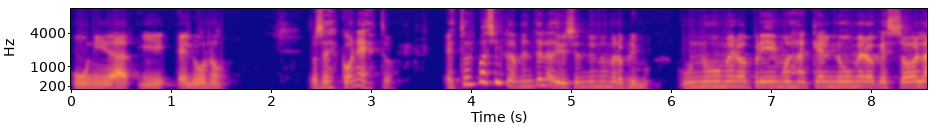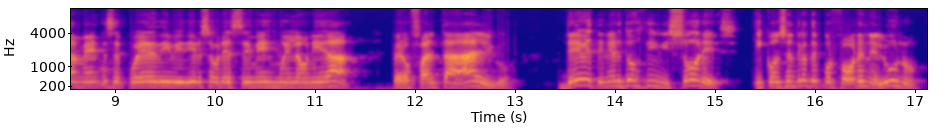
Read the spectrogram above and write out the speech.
unidad y el 1. Entonces, con esto, esto es básicamente la división de un número primo. Un número primo es aquel número que solamente se puede dividir sobre sí mismo en la unidad. Pero falta algo. Debe tener dos divisores. Y concéntrate por favor en el 1.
